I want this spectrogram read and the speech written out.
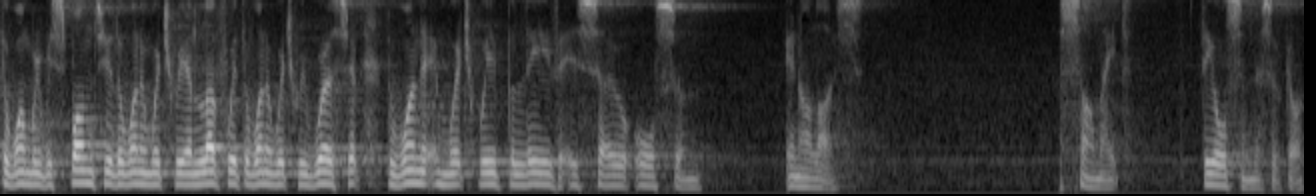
the one we respond to, the one in which we are in love with, the one in which we worship, the one in which we believe is so awesome in our lives. Psalm 8, the awesomeness of God.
